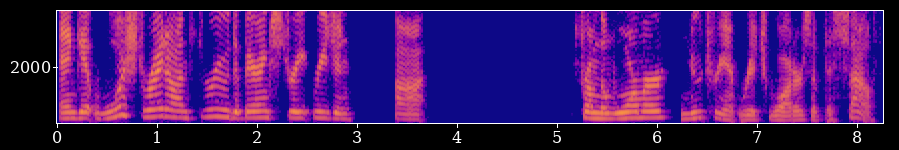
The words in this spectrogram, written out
and get whooshed right on through the Bering Strait region uh, from the warmer, nutrient-rich waters of the south.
